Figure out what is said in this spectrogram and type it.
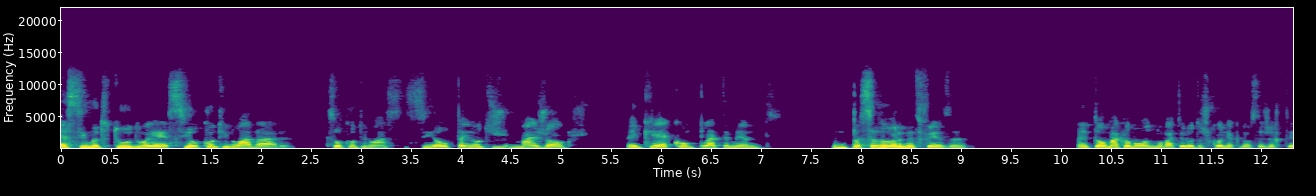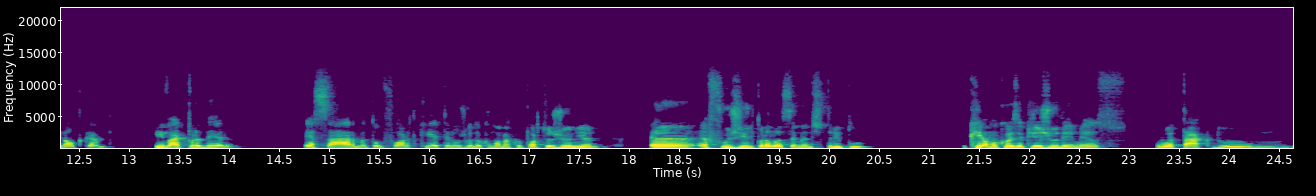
acima de tudo é se ele continuar a dar, se ele continuar, se ele tem outros mais jogos em que é completamente um passador na defesa, então o Michael Malone não vai ter outra escolha que não seja retirá-lo de campo e vai perder essa arma tão forte que é ter um jogador como o Michael Porter Jr. A, a fugir para lançamentos triplo, que é uma coisa que ajuda imenso o ataque do,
